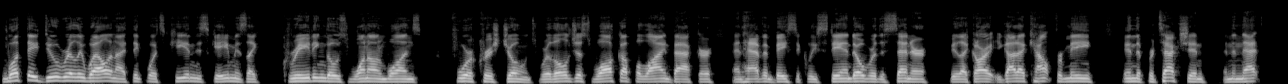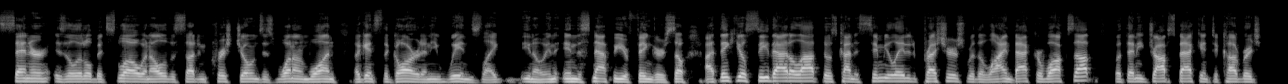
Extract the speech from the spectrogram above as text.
what they do really well, and I think what's key in this game is like creating those one on ones for Chris Jones, where they'll just walk up a linebacker and have him basically stand over the center, be like, all right, you got to account for me in the protection. And then that center is a little bit slow. And all of a sudden, Chris Jones is one on one against the guard and he wins like, you know, in, in the snap of your fingers. So I think you'll see that a lot, those kind of simulated pressures where the linebacker walks up, but then he drops back into coverage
